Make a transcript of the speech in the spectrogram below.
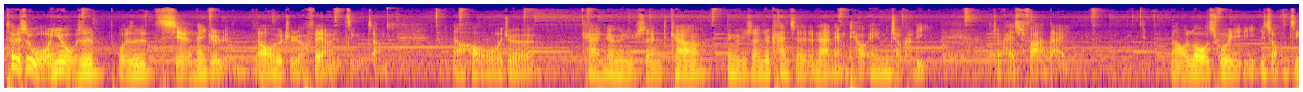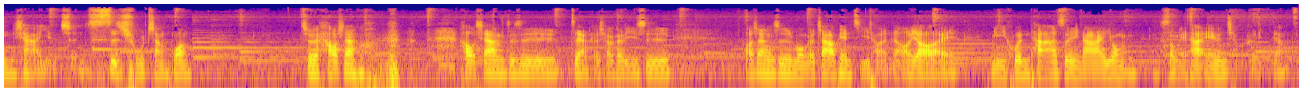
特别是我，因为我是我是写的那个人，然后我就觉得非常的紧张，然后我就看那个女生，看到那个女生就看着那两条 M 巧克力，就开始发呆，然后露出一一种惊吓眼神，四处张望，就是好像 好像就是这两条巧克力是好像是某个诈骗集团，然后要来迷昏他，所以拿来用送给他 M 巧克力这样子。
